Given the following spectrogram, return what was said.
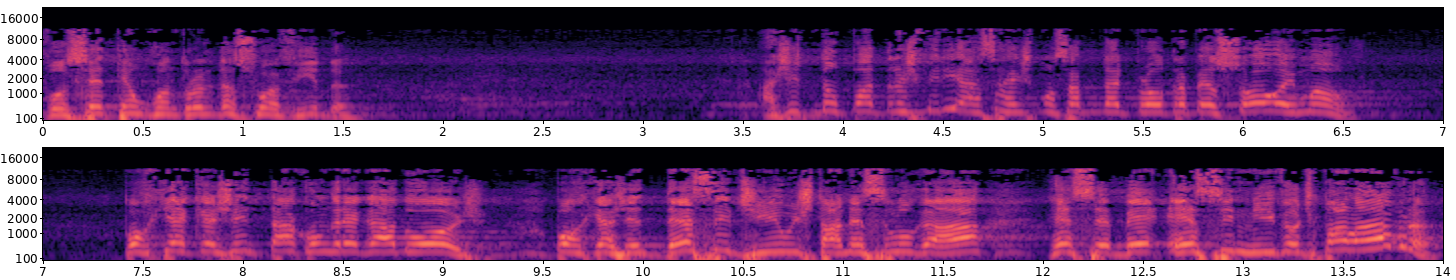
Você tem o um controle da sua vida. A gente não pode transferir essa responsabilidade para outra pessoa, irmão. Por que é que a gente está congregado hoje? Porque a gente decidiu estar nesse lugar, receber esse nível de palavra.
